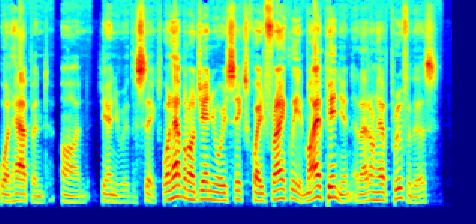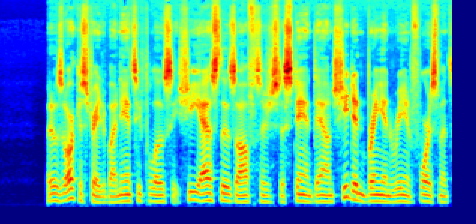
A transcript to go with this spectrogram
what happened on January the 6th. What happened on January 6th, quite frankly, in my opinion, and I don't have proof of this, but it was orchestrated by Nancy Pelosi. She asked those officers to stand down. She didn't bring in reinforcements.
